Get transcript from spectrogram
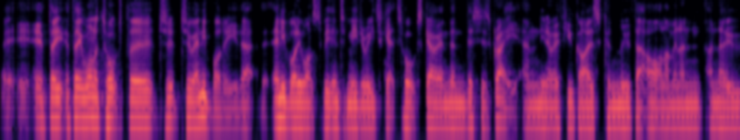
if they if they want to talk to the to, to anybody that anybody wants to be the intermediary to get talks going then this is great and you know if you guys can move that on i mean i, I know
